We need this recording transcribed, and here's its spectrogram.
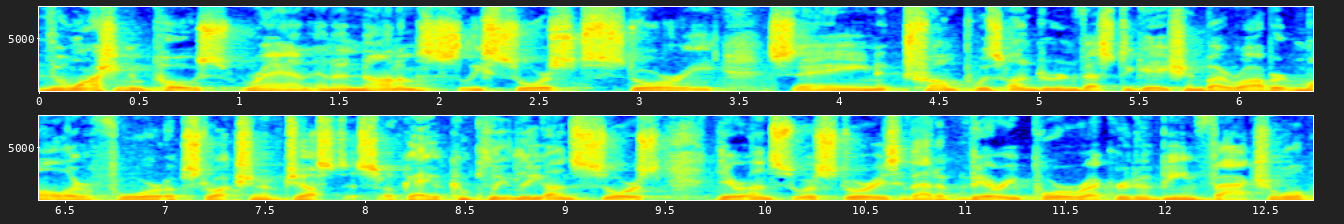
the Washington Post ran an anonymously sourced story saying Trump was under investigation by Robert Mueller for obstruction of justice. Okay, completely unsourced. Their unsourced stories have had a very poor record of being factual.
